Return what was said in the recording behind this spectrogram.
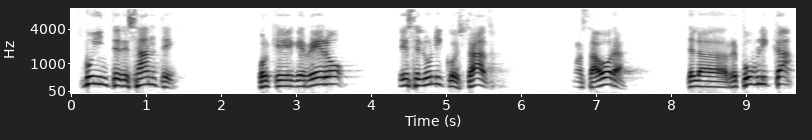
Es muy interesante porque Guerrero es el único estado hasta ahora de la República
